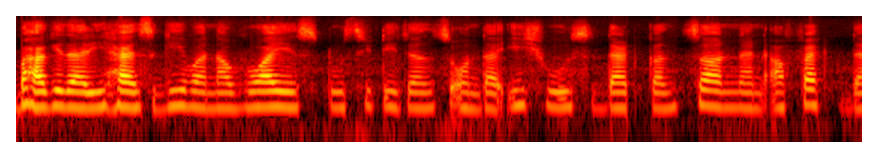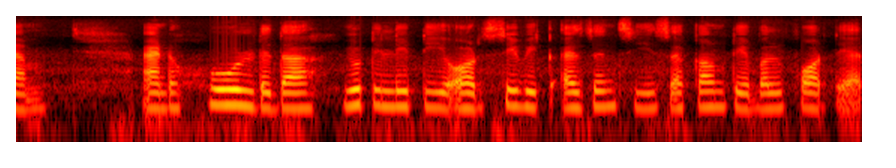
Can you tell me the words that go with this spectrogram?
Bhagidari has given a voice to citizens on the issues that concern and affect them and hold the utility or civic agencies accountable for their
